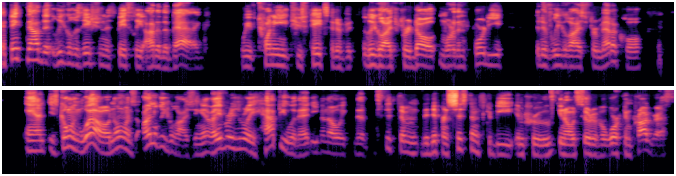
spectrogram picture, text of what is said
I think now that legalization is basically out of the bag, we have 22 states that have legalized for adult, more than 40 that have legalized for medical and it's going well. No one's unlegalizing it. Everybody's really happy with it, even though the system, the different systems could be improved. You know, it's sort of a work in progress.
